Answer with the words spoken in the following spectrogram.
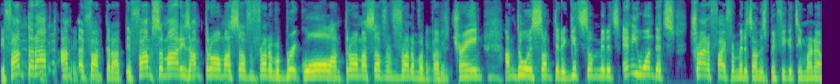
if I'm Taarabt, I'm if I'm Taarabt, if I'm Samaris, I'm throwing myself in front of a brick wall. I'm throwing myself in front of a, of a train. I'm doing something to get some minutes. Anyone that's trying to fight for minutes on this Benfica team right now,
